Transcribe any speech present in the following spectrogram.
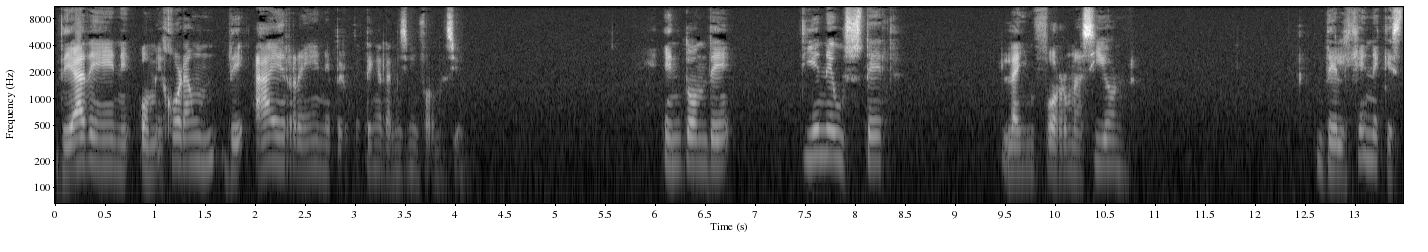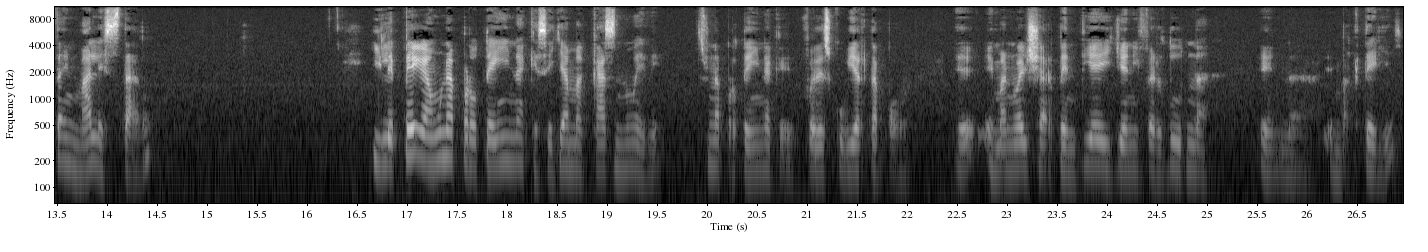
de ADN o mejor aún de ARN, pero que tenga la misma información, en donde tiene usted la información del gene que está en mal estado y le pega una proteína que se llama Cas9, es una proteína que fue descubierta por eh, Emmanuel Charpentier y Jennifer Doudna en, eh, en bacterias.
